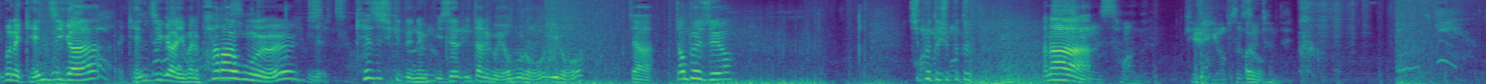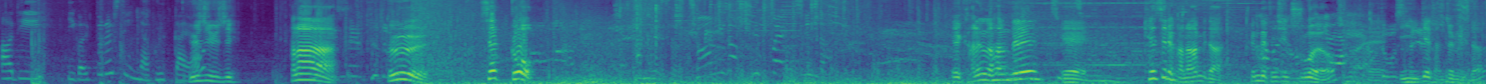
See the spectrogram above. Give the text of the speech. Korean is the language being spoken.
이번에 겐지가 겐지가 이번에 파라궁을 예, 캐스시키도 있는 있, 있다는 거 역으로 2로. 자 점프해주세요. 시프트 시프트. 하나. 아이고. 어디 이걸 뚫을 수 있나 볼까요? 유지 유지. 하나 둘셋고. 예 가능은 하는데 예 캔슬이 가능합니다. 근데 대신 죽어요. 네, 이게 단점입니다.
